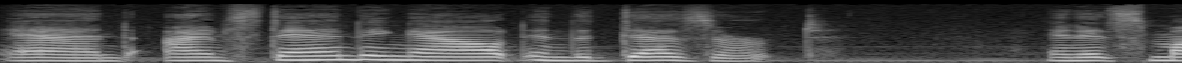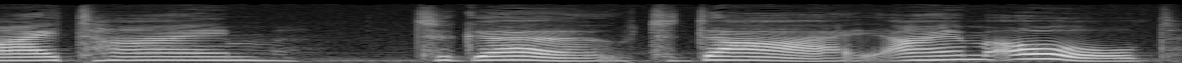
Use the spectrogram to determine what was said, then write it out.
and I'm standing out in the desert. And it's my time to go, to die. I am old.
